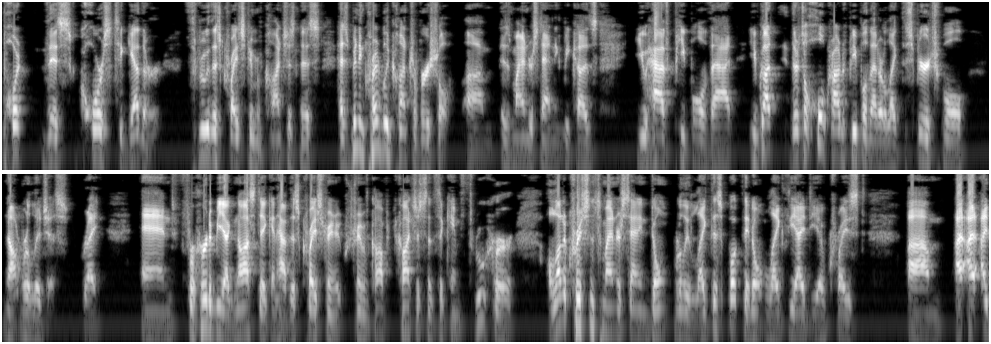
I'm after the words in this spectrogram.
put this course together through this Christ stream of consciousness has been incredibly controversial, um, is my understanding, because you have people that you've got, there's a whole crowd of people that are like the spiritual, not religious, right? And for her to be agnostic and have this Christ stream, of consciousness that came through her, a lot of Christians, to my understanding, don't really like this book. They don't like the idea of Christ. Um, I, I, I,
